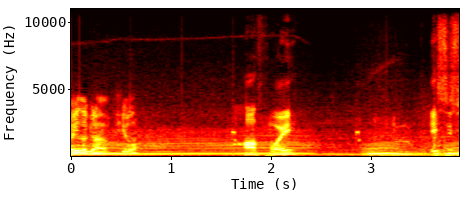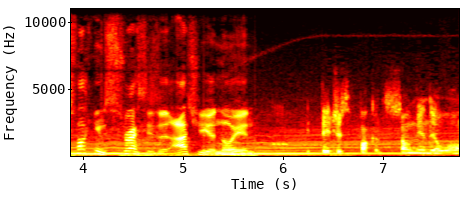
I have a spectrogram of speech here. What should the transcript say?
Why are you looking at fuel? Halfway. It's just fucking stress. It's actually annoying. They just fucking sung me in their wall.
